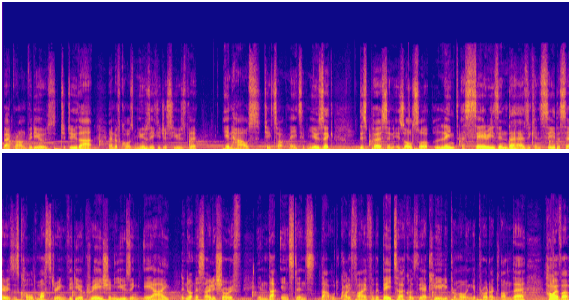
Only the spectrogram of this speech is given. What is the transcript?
background videos to do that. And of course, music, you just use the in-house TikTok native music. This person is also linked a series in there. As you can see, the series is called Mastering Video Creation using AI. Not necessarily sure if in that instance that would qualify for the beta because they are clearly promoting a product on there. However,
